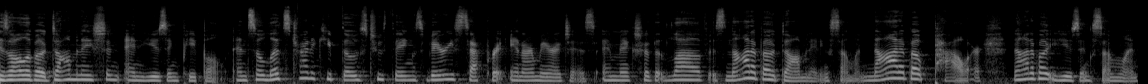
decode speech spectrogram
is all about domination and using people. And so let's try to keep those two things very separate in our marriages and make sure that love is not about dominating someone, not about power, not about using someone,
